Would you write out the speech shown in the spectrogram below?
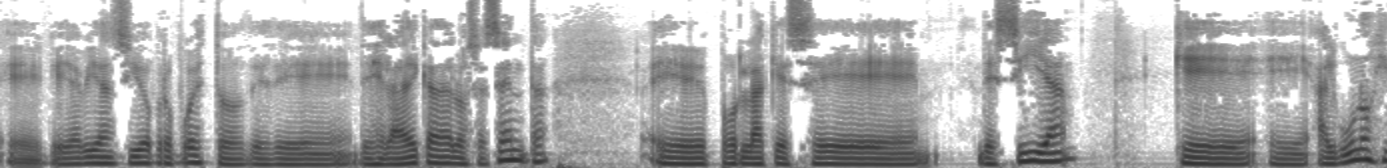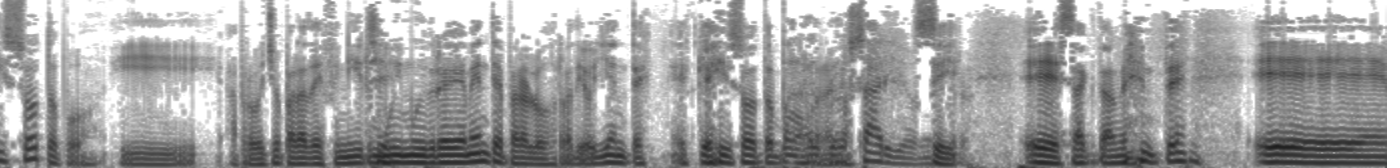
eh, que ya habían sido propuestos desde, desde la década de los 60, eh, por la que se decía que eh, algunos isótopos, y aprovecho para definir Sí. muy muy brevemente para los radioyentes qué es isótopo. Para el Bueno, glosario. Sí, nuestro. exactamente. Eh,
